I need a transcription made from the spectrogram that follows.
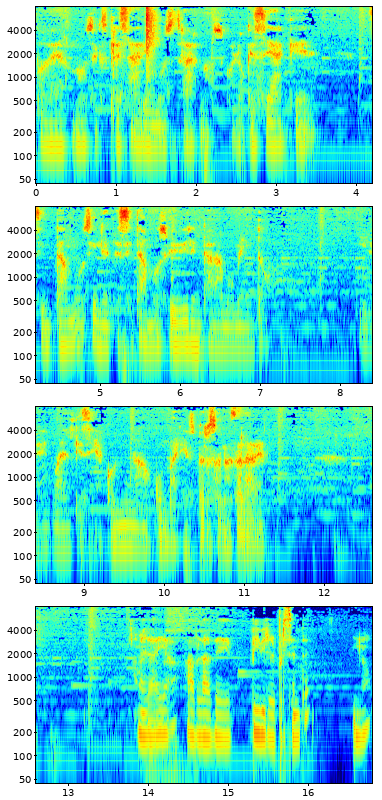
podernos expresar y mostrarnos con lo que sea que sintamos y necesitamos vivir en cada momento. Y da igual que sea con una o con varias personas a la vez. Medalla habla de vivir el presente, ¿no?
